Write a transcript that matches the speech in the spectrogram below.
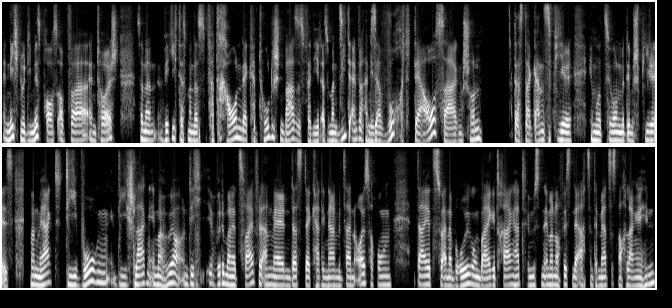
nicht nur die Missbrauchsopfer enttäuscht, sondern wirklich, dass man das Vertrauen der katholischen Basis verliert. Also man sieht einfach an dieser Wucht der Aussagen schon, dass da ganz viel Emotion mit im Spiel ist. Man merkt, die Wogen, die schlagen immer höher und ich würde meine Zweifel anmelden, dass der Kardinal mit seinen Äußerungen da jetzt zu einer Beruhigung beigetragen hat. Wir müssen immer noch wissen, der 18. März ist noch lange hin.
